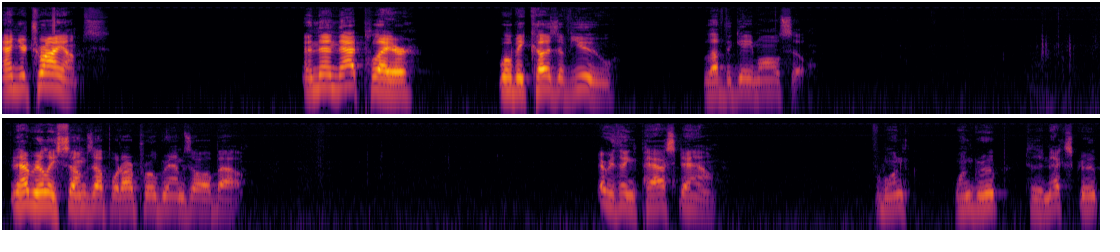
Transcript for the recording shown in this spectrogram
and your triumphs. And then that player will, because of you, love the game also. And that really sums up what our program is all about. Everything passed down from one, one group to the next group,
